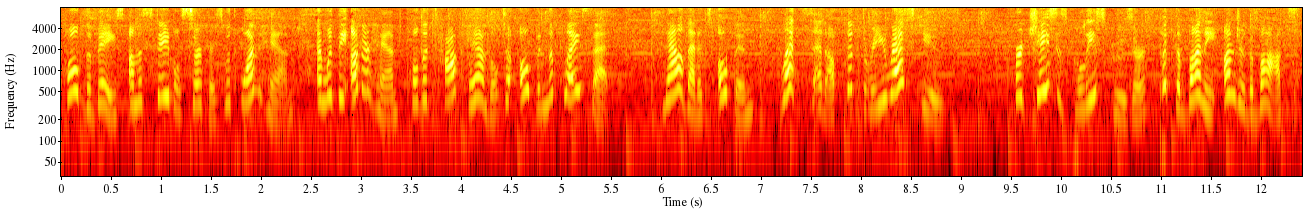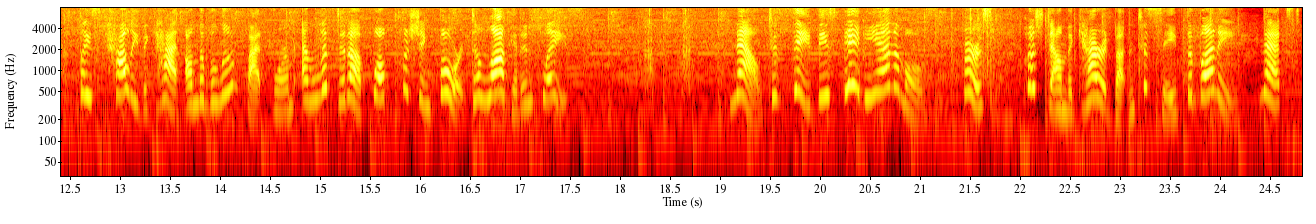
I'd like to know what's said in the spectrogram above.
Hold the base on a stable surface with one hand, and with the other hand, pull the top handle to open the playset. Now that it's open, let's set up the three rescues. For Chase's police cruiser, put the bunny under the box, place Cali the cat on the balloon platform, and lift it up while pushing forward to lock it in place. Now, to save these baby animals. First, push down the carrot button to save the bunny. Next,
